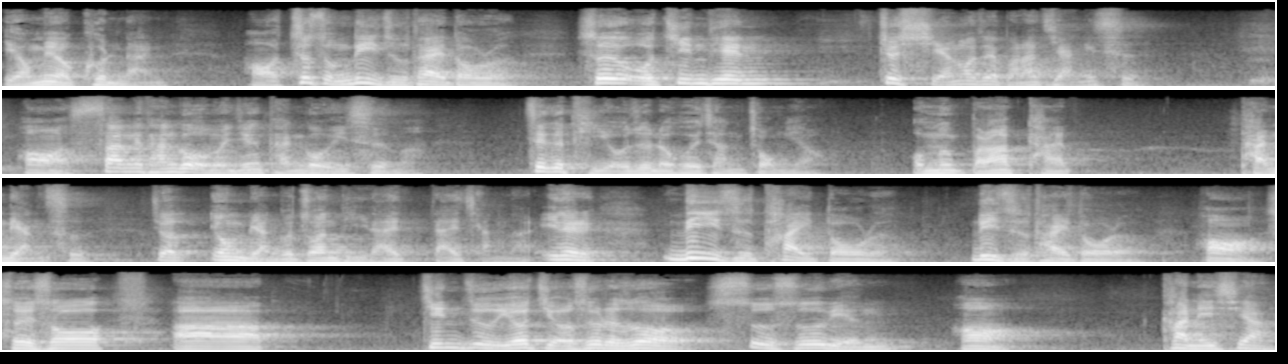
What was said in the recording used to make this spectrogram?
有没有困难？哦，这种例子太多了。所以我今天就想要再把它讲一次，哦，上个堂课我们已经谈过一次嘛，这个题我认为非常重要，我们把它谈谈两次，就用两个专题来来讲它，因为例子太多了，例子太多了，哦，所以说啊，金子有九岁的时候，四书名，哦，看一下，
